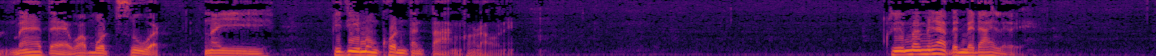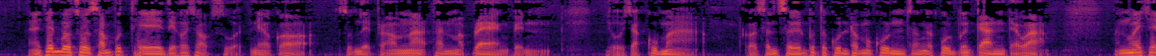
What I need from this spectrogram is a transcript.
นแม้แต่ว่าบทสวดในพิธีมงคลต่าง ๆ ของเราเนี่ย คือมันไม่น่าเป็นไปได้เลยเช่นบทสวดสัมพุทเทที่เขาชอบสวดเนี่ยก็สมเด็จพระอำนาจท่านมาแปลงเป็นโยจักกุมา ก็สรรเสริญพุทธคุณธรรมคุณ สังฆคุณเหมือนกัน แต่ว่ามันไม่ใช่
